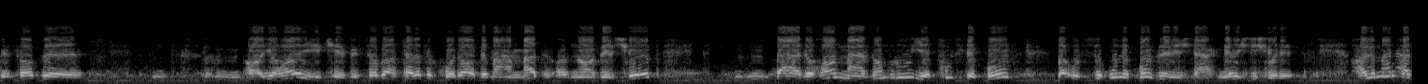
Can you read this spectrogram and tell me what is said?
به آیه هایی که به از طرف خدا به محمد نازل شد بعدها مردم روی پوست بز و استخون بز نوشته شده. حالا من از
